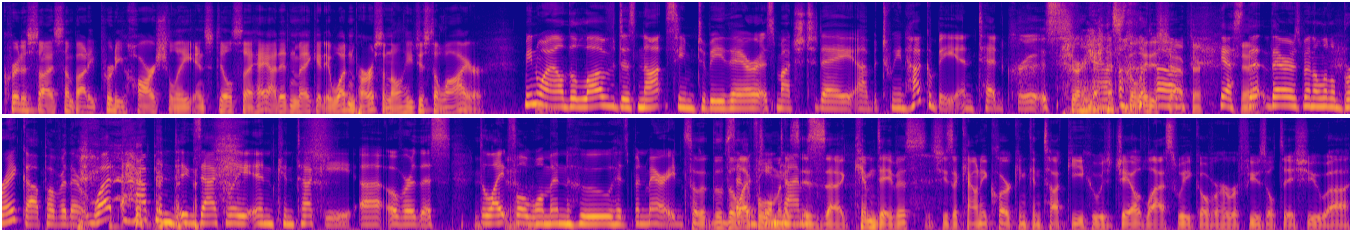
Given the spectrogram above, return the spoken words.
criticize somebody pretty harshly and still say, "Hey, I didn't make it. It wasn't personal. He's just a liar." Meanwhile, the love does not seem to be there as much today uh, between Huckabee and Ted Cruz. Sure, yes, the latest Um, chapter. Yes, Yeah. th- there has been a little breakup over there. What happened exactly in Kentucky uh, over this delightful woman who has been married? So the, the delightful woman is, times? is uh, Kim Davis. She's a county clerk in Kentucky who was jailed last week over her refusal to issue uh,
